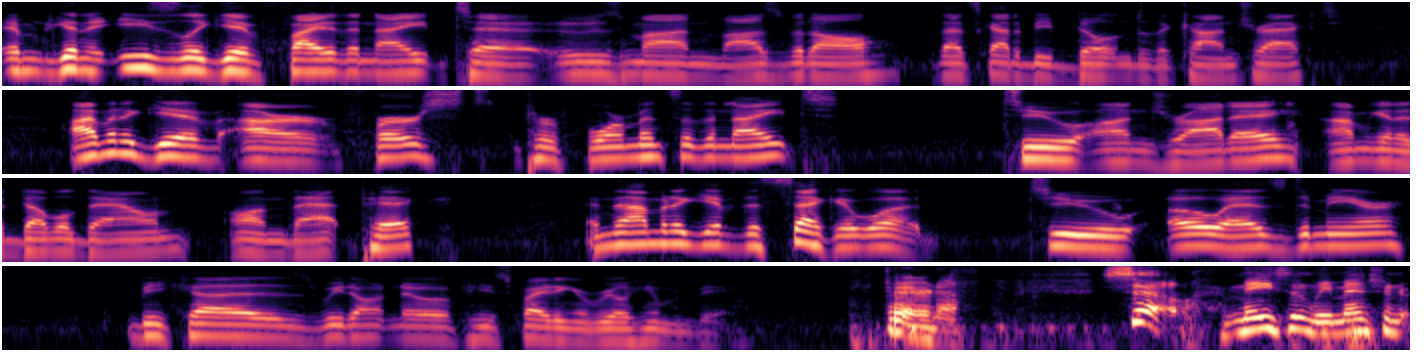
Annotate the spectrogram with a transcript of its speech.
am going to easily give fight of the night to Usman Masvidal. That's got to be built into the contract. I'm going to give our first performance of the night to Andrade. I'm going to double down on that pick. And then I'm going to give the second one to Oezdemir because we don't know if he's fighting a real human being. Fair enough. So, Mason, we mentioned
